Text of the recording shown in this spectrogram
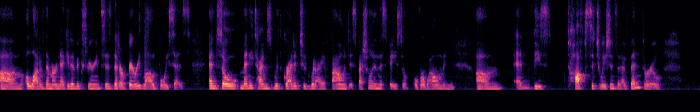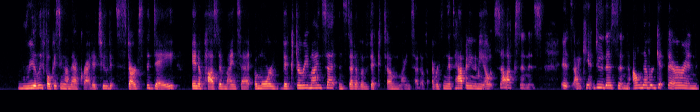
Um, a lot of them are negative experiences that are very loud voices. And so many times with gratitude, what I have found, especially in the space of overwhelm and um, and these tough situations that I've been through, really focusing on that gratitude starts the day in a positive mindset, a more victory mindset instead of a victim mindset of everything that's happening to me. Oh, it sucks and it's it's I can't do this and I'll never get there and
